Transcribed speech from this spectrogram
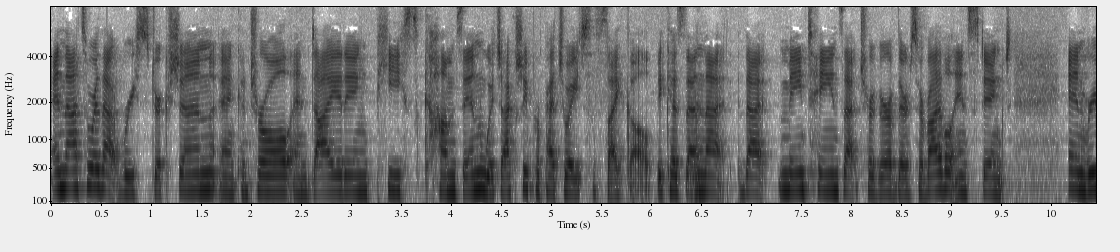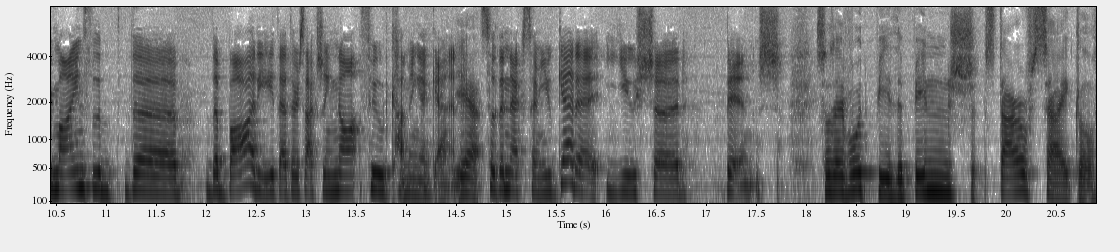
And that's where that restriction and control and dieting piece comes in, which actually perpetuates the cycle because then that, that maintains that trigger of their survival instinct and reminds the, the the body that there's actually not food coming again. Yeah. So the next time you get it, you should binge. So that would be the binge starve cycle.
